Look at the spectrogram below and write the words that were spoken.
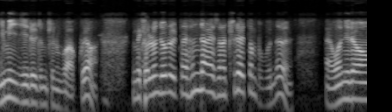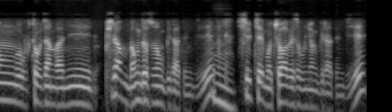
이미지를 좀 주는 것 같고요. 근데 결론적으로 일단 현장에서는 필요했던 부분을 예, 원희룡 국토부 장관이 필요한 명도 소송비라든지 음. 실제 뭐 조합에서 운영비라든지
